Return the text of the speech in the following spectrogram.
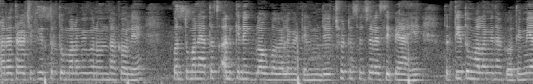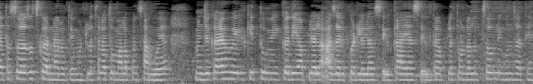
रताळ्याची खीर तर तुम्हाला मी बनवून दाखवली आहे. पण तुम्हाला आताच आणखीन एक ब्लॉग बघायला भेटेल. म्हणजे छोटंसंच रेसिपी आहे तर ती तुम्हाला मी दाखवते. मी आता सहजच करणार होते. म्हटलं चला तुम्हाला पण सांगूया. म्हणजे काय होईल की तुम्ही कधी आपल्याला आजारी पडलेलं असेल काय असेल तर आपल्या तोंडाला चव निघून जाते.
